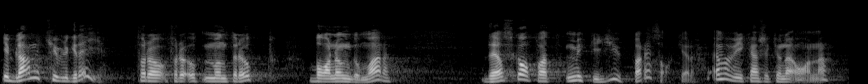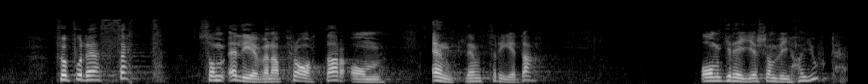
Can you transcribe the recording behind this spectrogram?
ibland kul grej för att, för att uppmuntra upp barn och ungdomar. Det har skapat mycket djupare saker än vad vi kanske kunde ana. För på det sätt som eleverna pratar om Äntligen fredag, om grejer som vi har gjort här,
